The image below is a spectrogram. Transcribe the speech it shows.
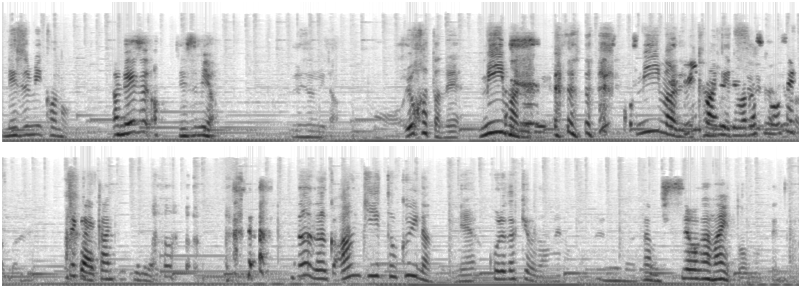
ネズミかな？あ、ネズミ、あ、ネズミや。ネズミだ。よかったね。ミーまで で。ミーまででミーまでで私の世界関係するわ。ななんか暗記得意なのにねこれだけはダメなの。ねうん多分必要がないと思ってんだろ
